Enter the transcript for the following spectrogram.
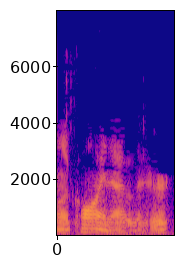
A coin out of there.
